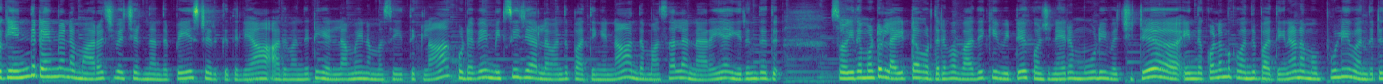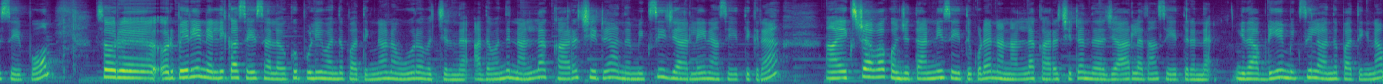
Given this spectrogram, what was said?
ஓகே இந்த டைமில் நம்ம அரைச்சி வச்சுருந்த அந்த பேஸ்ட் இருக்குது இல்லையா? அது வந்துட்டு எல்லாமே நம்ம சேர்த்துக்கலாம். கூடவே மிக்ஸி ஜாரில் வந்து பார்த்திங்கன்னா அந்த மசாலா நிறையா இருந்தது. ஸோ இதை மட்டும் லைட்டாக ஒரு தடவை வதக்கி விட்டு கொஞ்சம் நேரம் மூடி வச்சுட்டு இந்த குழம்புக்கு வந்து பார்த்திங்கன்னா நம்ம புளி வந்துட்டு சேர்ப்போம். ஸோ ஒரு ஒரு பெரிய நெல்லிக்காய் சைஸ் அளவுக்கு புளி வந்து பார்த்திங்கன்னா நான் ஊற வச்சுருந்தேன். அதை வந்து நல்லா கரைச்சி அரைச்சிட்டு அந்த மிக்ஸி ஜார்லேயே நான் சேர்த்துக்கிறேன். எக்ஸ்ட்ராவாக கொஞ்சம் தண்ணி சேர்த்து கூட நான் நல்லா கரைச்சிட்டு அந்த ஜாரில் தான் சேர்த்துருந்தேன். இதை அப்படியே மிக்சியில் வந்து பார்த்திங்கன்னா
